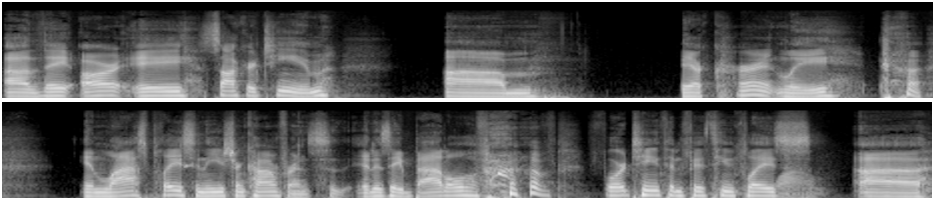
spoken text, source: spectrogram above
Uh, they are a soccer team. Um, they are currently in last place in the Eastern Conference. It is a battle of 14th and 15th place. Uh,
